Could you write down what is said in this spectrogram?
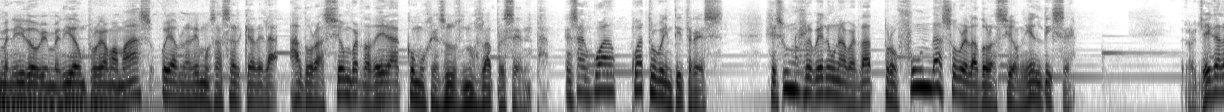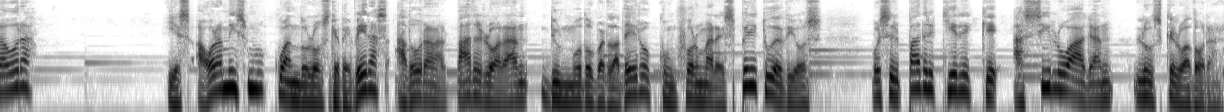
Bienvenido, bienvenida a un programa más. Hoy hablaremos acerca de la adoración verdadera como Jesús nos la presenta. En San Juan 4:23, Jesús nos revela una verdad profunda sobre la adoración y él dice, pero llega la hora y es ahora mismo cuando los que de veras adoran al Padre lo harán de un modo verdadero conforme al Espíritu de Dios, pues el Padre quiere que así lo hagan los que lo adoran.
